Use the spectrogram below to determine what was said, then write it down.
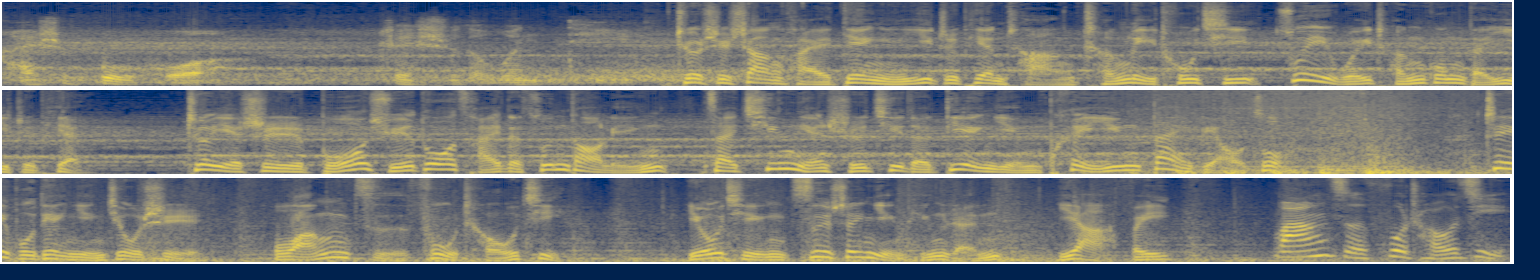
还是不活，这是个问题。这是上海电影译制片厂成立初期最为成功的译制片，这也是博学多才的孙道临在青年时期的电影配音代表作。这部电影就是《王子复仇记》。有请资深影评人亚飞。《王子复仇记》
